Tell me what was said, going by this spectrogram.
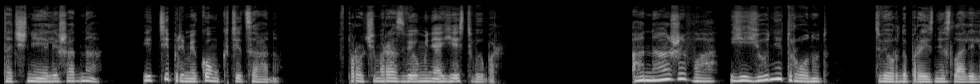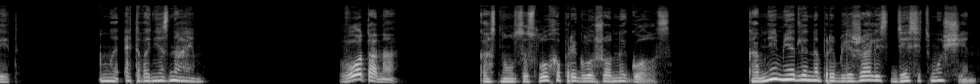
Точнее, лишь одна — идти прямиком к Тициану. Впрочем, разве у меня есть выбор? «Она жива, ее не тронут», — твердо произнесла Лилит. «Мы этого не знаем», вот она!» — коснулся слуха приглушенный голос. Ко мне медленно приближались десять мужчин,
